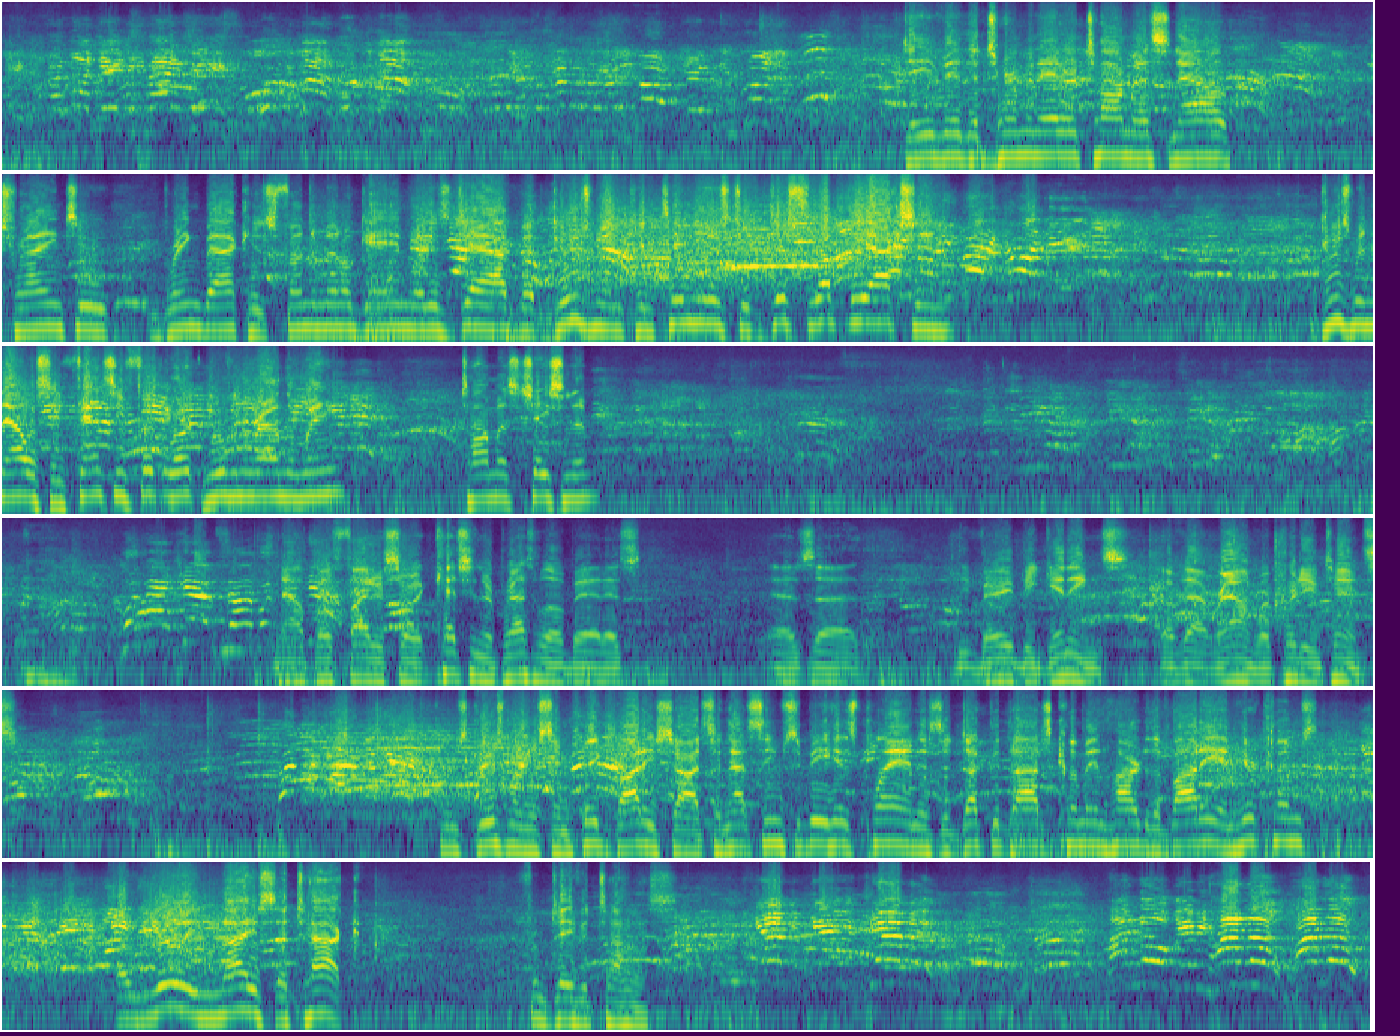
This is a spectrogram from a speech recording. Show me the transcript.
Hey, come on, David. Come on, baby. Come on. Come on. David the Terminator Thomas now trying to bring back his fundamental game with his jab, but Guzman continues to disrupt the action. Guzman now with some fancy footwork moving around the wing. Thomas chasing him. Now both fighters sort of catching their breath a little bit as as uh, the very beginnings of that round were pretty intense. Comes Guzman with some big body shots, and that seems to be his plan: is to duck the dodge, come in hard to the body, and here comes a really nice attack from David Thomas. Jab it, jab it, jab it. High low, baby. High low. High low.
